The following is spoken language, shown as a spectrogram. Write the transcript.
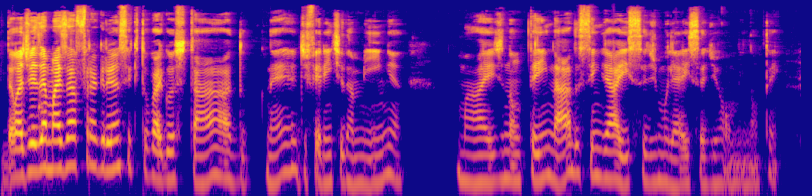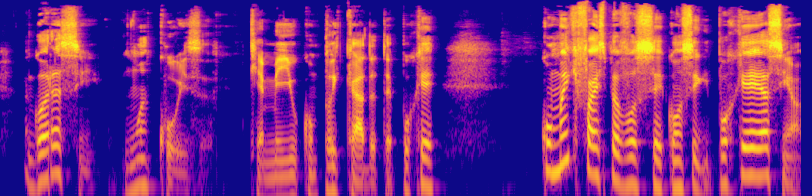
Então, às vezes é mais a fragrância que tu vai gostar, do, né? Diferente da minha. Mas não tem nada assim de, ah, isso é de mulher, isso é de homem, não tem. Agora sim, uma coisa que é meio complicada até, porque como é que faz para você conseguir? Porque assim, ó,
